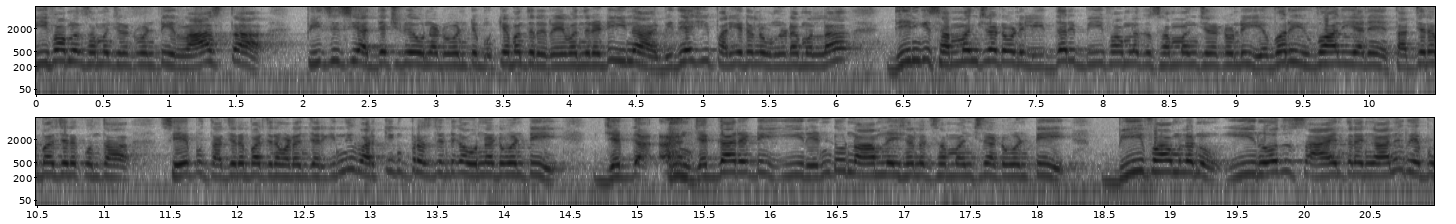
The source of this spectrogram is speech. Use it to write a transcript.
బీఫామ్లకు సంబంధించినటువంటి రాష్ట్ర పీసీసీ అధ్యక్షుడిగా ఉన్నటువంటి ముఖ్యమంత్రి రేవంత్ రెడ్డి ఈయన విదేశీ పర్యటనలో ఉండడం వల్ల దీనికి సంబంధించినటువంటి ఇద్దరు బీఫామ్లకు సంబంధించినటువంటి ఎవరు ఇవ్వాలి అనే తర్జన భర్జన కొంత సేపు తర్జన భర్జన అవ్వడం జరిగింది. వర్కింగ్ ప్రెసిడెంట్గా ఉన్నటువంటి జగ్గా జగ్గారెడ్డి ఈ రెండు నామినేషన్లకు సంబంధించినటువంటి బీఫామ్లను ఈరోజు సాయంత్రం కానీ రేపు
